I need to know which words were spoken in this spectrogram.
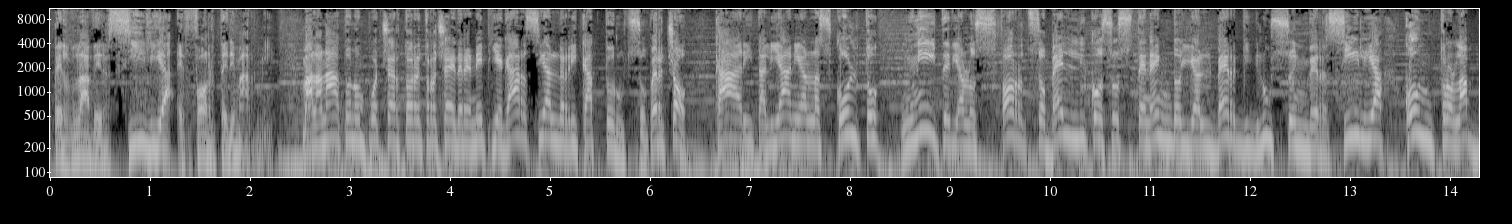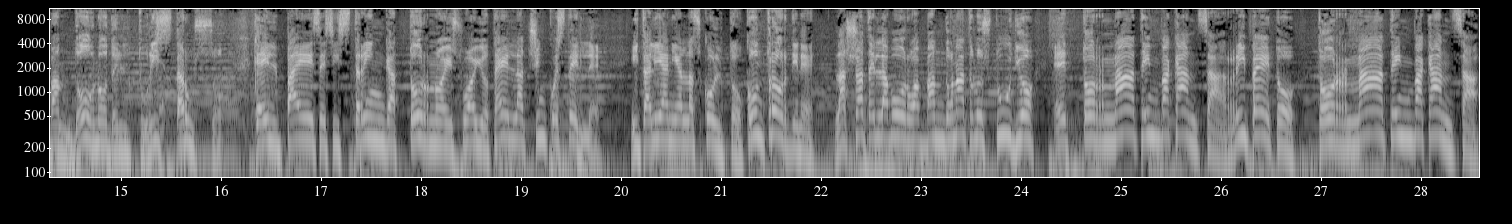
per la Versilia e Forte dei Marmi. Ma la NATO non può certo retrocedere né piegarsi al ricatto russo. Perciò, cari italiani all'ascolto, unitevi allo sforzo bellico sostenendo gli alberghi di lusso in Versilia contro l'abbandono del turista russo. Che il paese si stringa attorno ai suoi hotel a 5 stelle. Italiani all'ascolto, contrordine, lasciate il lavoro, abbandonate lo studio e tornate in vacanza. Ripeto, tornate in vacanza.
